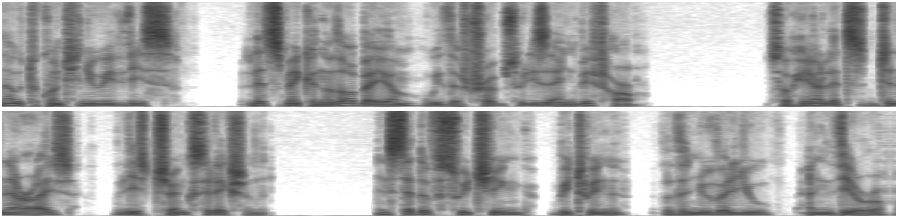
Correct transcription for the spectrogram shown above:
Now to continue with this, let's make another biome with the shrubs we designed before. So here let's generalize this chunk selection. Instead of switching between the new value and zero,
